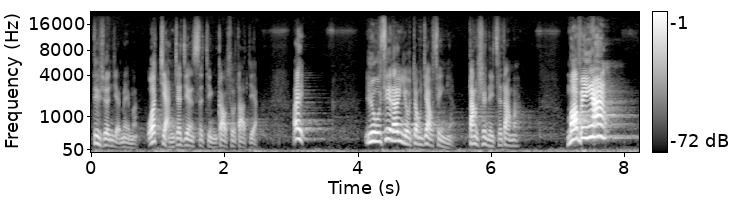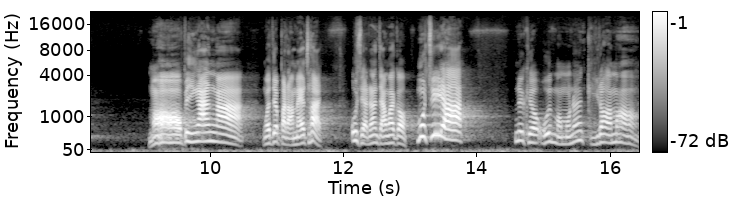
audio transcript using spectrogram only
弟兄姐妹们，我讲这件事情告诉大家，哎，有些人有宗教信仰，但是你知道吗？冇平安，冇平安啊！我就把他买菜，有些人讲话讲，牧师啊，你叫我慢慢的记啦嘛，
